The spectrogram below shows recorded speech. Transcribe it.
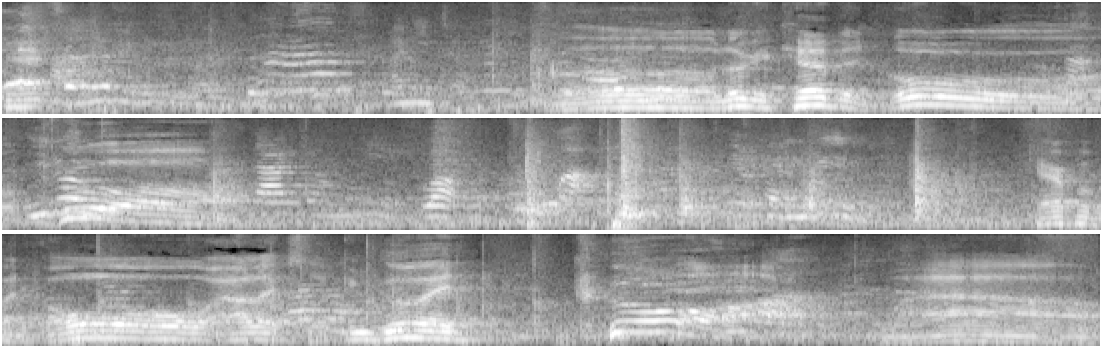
That. Oh, look at Kevin. Oh, cool. Careful, buddy. Oh, Alex, looking good. Cool. Wow.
